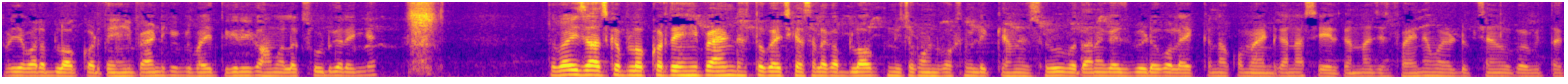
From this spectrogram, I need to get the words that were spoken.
और ये वाला ब्लॉग करते हैं यहीं पैंट क्योंकि भाई तिगरी का हम अलग शूट करेंगे। तो गाइज़ आज का ब्लॉग करते हैं यहीं पैंट तो गाइज़ कैसा लगा ब्लॉग नीचे कमेंट बॉक्स में लिख के हमें ज़रूर बताना। गाइज़ वीडियो को लाइक करना कमेंट करना शेयर करना। जिस भाई ने हमारे यूट्यूब चैनल को अभी तक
